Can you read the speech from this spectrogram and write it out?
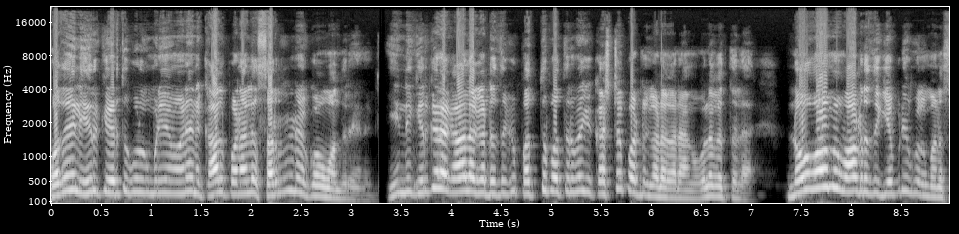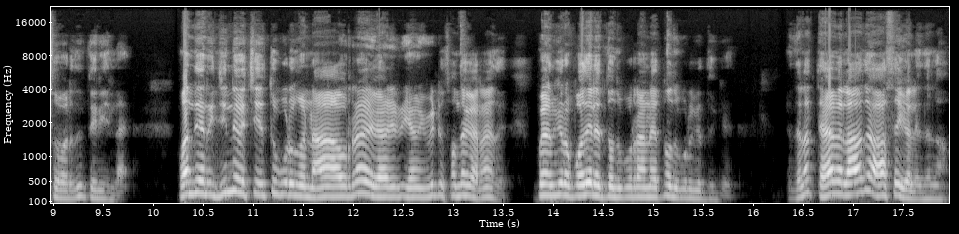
புதையல் இருக்க எடுத்து கொடுக்க முடியுமானே எனக்கு கால் பண்ணாலே சர்ன்னு கோவம் வந்துடும் எனக்கு. இன்னைக்கு இருக்கிற காலகட்டத்துக்கு பத்து பத்து ரூபாய்க்கு கஷ்டப்பட்டு கிடக்குறாங்க உலகத்தில். நோவாமல் வாழ்றதுக்கு எப்படி உங்களுக்கு மனசு வருது தெரியல. வந்து எனக்கு ஜின்ன வச்சு எடுத்து கொடுங்கண்ணா அவர்னா என் வீட்டு சொந்தக்காரன் அது. இப்போ இருக்கிற புதையல் எடுத்து வந்து கொடுறான்னு எடுத்து வந்து கொடுக்கறதுக்கு. இதெல்லாம் தேவையில்லாத ஆசைகள் இதெல்லாம்.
